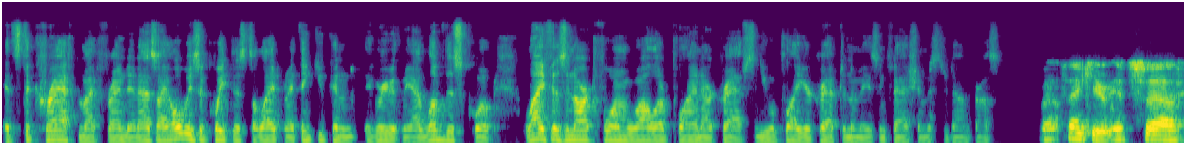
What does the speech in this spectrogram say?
It's the craft, my friend. And as I always equate this to life, and I think you can agree with me, I love this quote life is an art form while applying our crafts, and you apply your craft in amazing fashion, Mr. Don Cross. Well, thank you. It's, uh,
